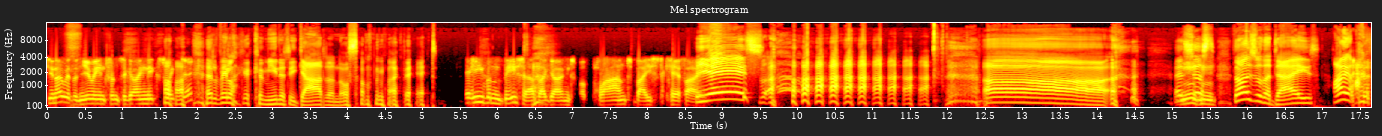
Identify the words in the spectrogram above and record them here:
you know where the new entrants are going next week, Jack? It'll be like a community garden or something like that. Even better, they're going to a plant-based cafe. Yes. Ah, it's just those were the days. I,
